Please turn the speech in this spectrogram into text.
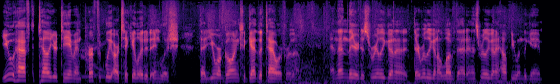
you have to tell your team in perfectly articulated English that you are going to get the tower for them. And then they're just really gonna, they're really gonna love that, and it's really gonna help you in the game.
